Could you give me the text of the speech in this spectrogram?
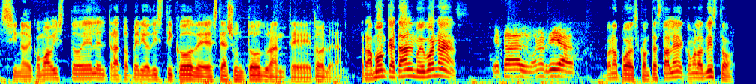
sino de cómo ha visto él el trato periodístico de este asunto durante todo el verano. Ramón, ¿qué tal? Muy buenas. ¿Qué tal? Buenos días. Bueno, pues contéstale, ¿cómo lo has visto?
